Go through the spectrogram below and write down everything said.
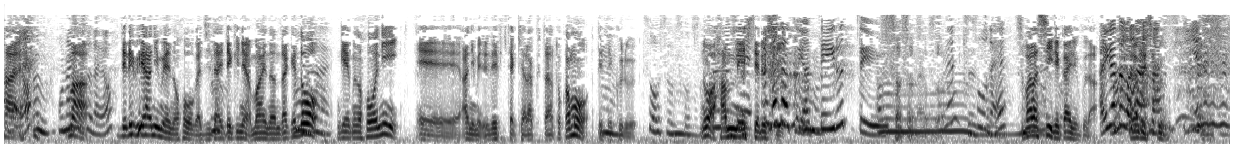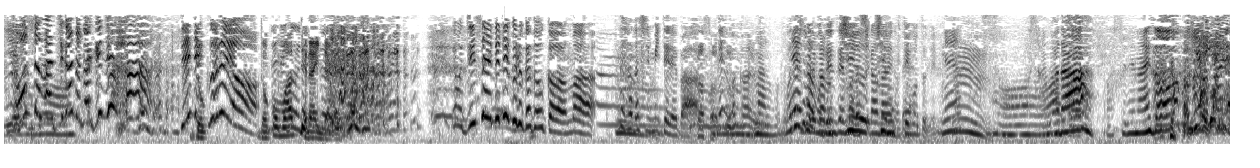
だよ。はい、同じ人だよ、まあ。テレビアニメの方が時代的には前なんだけど、うんはい、ゲームの方に、えー、アニメで出てきたキャラクターとかも出てくるのは判明してるし。長くやっているっていう。そうそうそうそう。そうだよ。素晴らしい理解力だ。ありがとうございます。ちょっと間違っただけじゃん出てくるよどこも合ってないんだけど。でも実際出てくるかどうかは、まあ、ね、話見てれば、ね、わかる。なるほどね。私らも全然まだ知らないので。ということでね。うん。そう、沢だ。忘れないぞ。いやいやい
